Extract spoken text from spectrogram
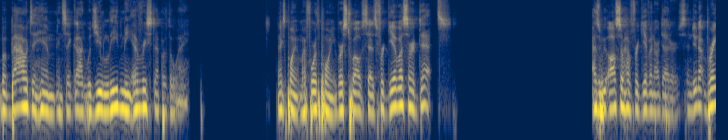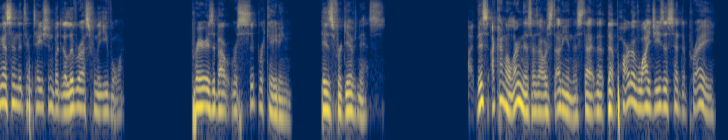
but bow to Him and say, God, would you lead me every step of the way? Next point, my fourth point, verse 12 says, Forgive us our debts, as we also have forgiven our debtors. And do not bring us into temptation, but deliver us from the evil one. Prayer is about reciprocating his forgiveness this I kind of learned this as I was studying this that, that that part of why Jesus said to pray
